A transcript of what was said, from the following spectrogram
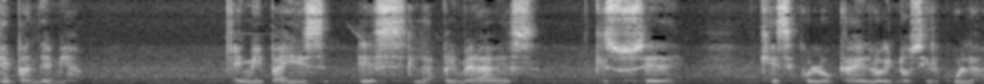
de pandemia. En mi país es la primera vez que sucede que se coloca el hoy no circula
